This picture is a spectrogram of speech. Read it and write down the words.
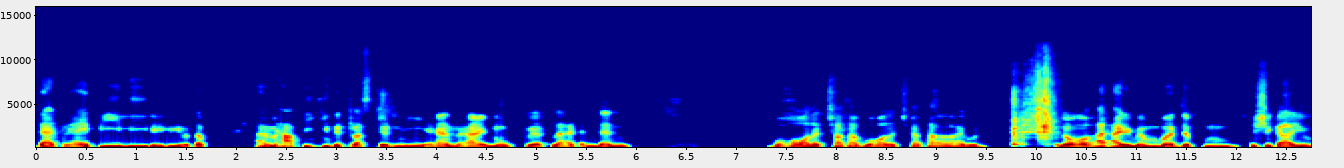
that way I really, really, matlab, I'm happy कि they trusted me and I moved to a flat and then बहुत अच्छा था बहुत अच्छा था I would know I, I जब तुम इशिका you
